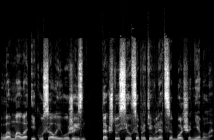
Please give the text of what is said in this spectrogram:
ломала и кусала его жизнь, так что сил сопротивляться больше не было.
